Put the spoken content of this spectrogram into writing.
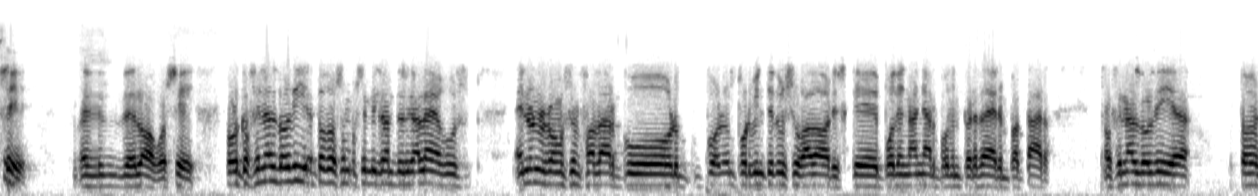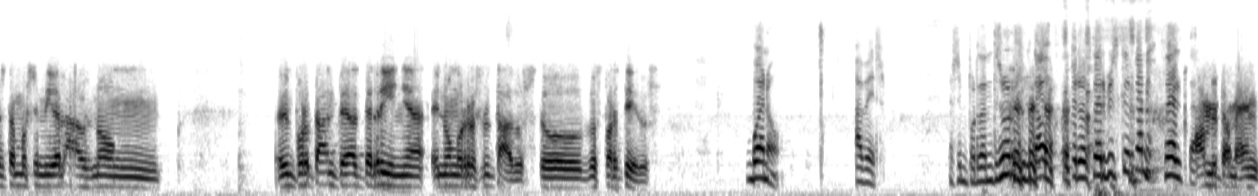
Sí. Eh, de logo, sí. Porque ao final do día todos somos emigrantes galegos e non nos vamos enfadar por, por, por 22 xogadores que poden gañar, poden perder, empatar. Ao final do día todos estamos emigrados, non o importante é a terriña e non os resultados do, dos partidos. Bueno, a ver, As importantes son os resultados, pero os derbis que gana o Celta. Home, tamén.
